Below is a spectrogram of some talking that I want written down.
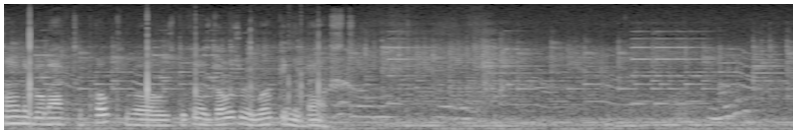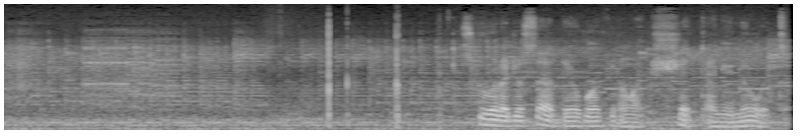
time to go back to Pokeballs because those were working the best. Screw what I just said, they're working like shit and you know it.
